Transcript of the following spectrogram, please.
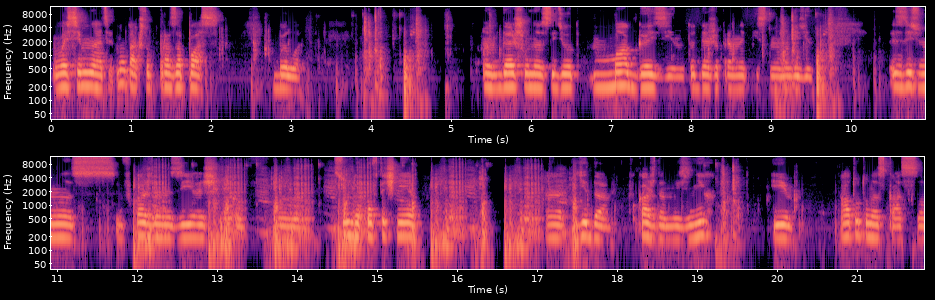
18, ну так, чтобы про запас было. Дальше у нас идет магазин. Тут даже прям написано магазин. Здесь у нас в каждом из ящиков, э, сундуков точнее, э, еда в каждом из них. И... А тут у нас касса.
